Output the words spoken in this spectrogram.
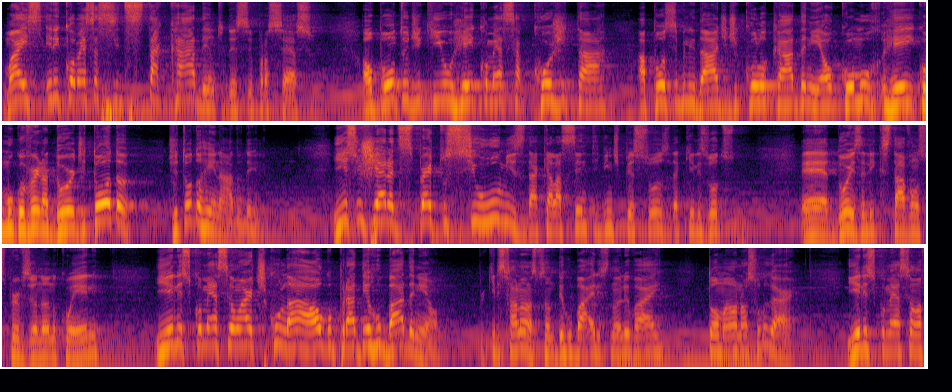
mas ele começa a se destacar dentro desse processo, ao ponto de que o rei começa a cogitar a possibilidade de colocar Daniel como rei, como governador de todo, de todo o reinado dele. E isso gera, desperta os ciúmes daquelas 120 pessoas, daqueles outros é, dois ali que estavam supervisionando com ele. E eles começam a articular algo para derrubar Daniel. Porque eles falam, nós precisamos derrubar ele, senão ele vai tomar o nosso lugar. E eles começam a,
